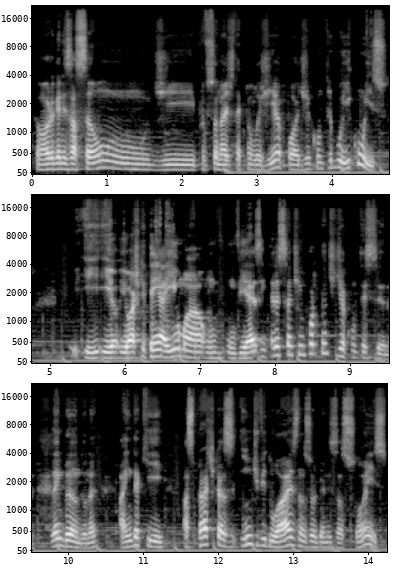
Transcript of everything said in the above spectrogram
Então, a organização de profissionais de tecnologia pode contribuir com isso. E, e eu, acho que tem aí uma, um, um, viés interessante e importante de acontecer. Né? Lembrando, né, ainda que as práticas individuais nas organizações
